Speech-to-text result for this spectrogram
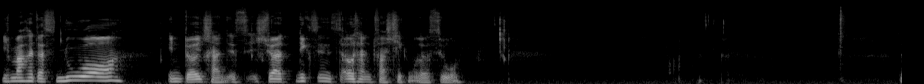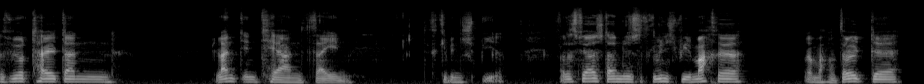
ich mache das nur in Deutschland. Ich werde nichts ins Ausland verschicken oder so. Das wird halt dann landintern sein. Das Gewinnspiel. Also das werde ich dann, wenn ich das Gewinnspiel mache oder machen sollte,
